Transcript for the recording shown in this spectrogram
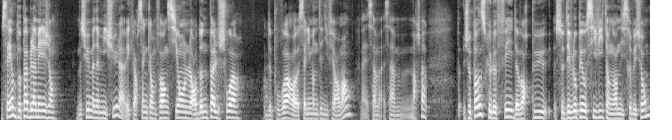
Vous savez, on ne peut pas blâmer les gens. Monsieur et Madame Michu, là, avec leurs cinq enfants, si on ne leur donne pas le choix de pouvoir euh, s'alimenter différemment, ben, ça ne marche pas. Je pense que le fait d'avoir pu se développer aussi vite en grande distribution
